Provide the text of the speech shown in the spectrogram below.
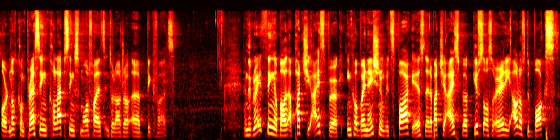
or not compressing, collapsing small files into larger uh, big files. And the great thing about Apache Iceberg in combination with Spark is that Apache Iceberg gives us already out of the box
